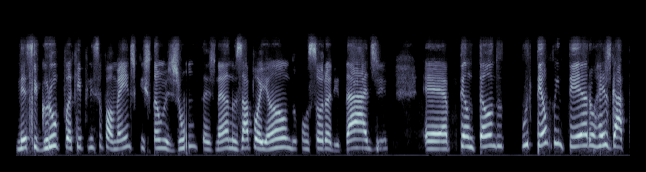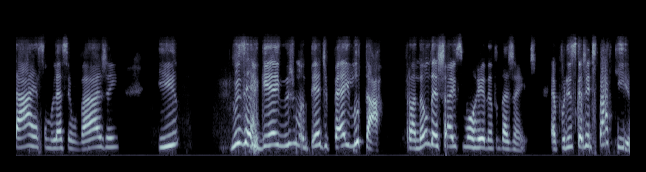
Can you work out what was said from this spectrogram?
nesse grupo aqui principalmente que estamos juntas, né? Nos apoiando com sororidade, é, tentando o tempo inteiro resgatar essa mulher selvagem e nos erguer e nos manter de pé e lutar para não deixar isso morrer dentro da gente. É por isso que a gente está aqui.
